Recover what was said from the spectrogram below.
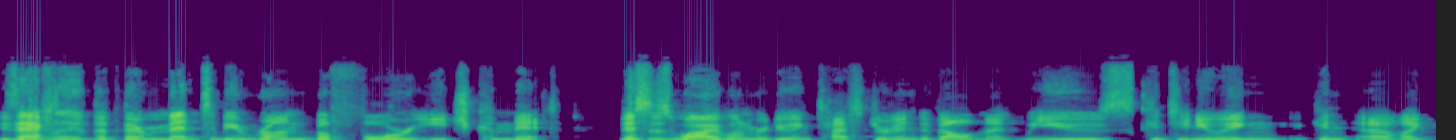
is actually that they're meant to be run before each commit. This is why when we're doing test-driven development, we use continuing, uh, like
